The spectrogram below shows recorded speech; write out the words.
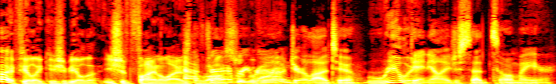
I feel like you should be able to. You should finalize the After roster every beforehand. round, you're allowed to. Really? Danielle I just said so in my ear.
